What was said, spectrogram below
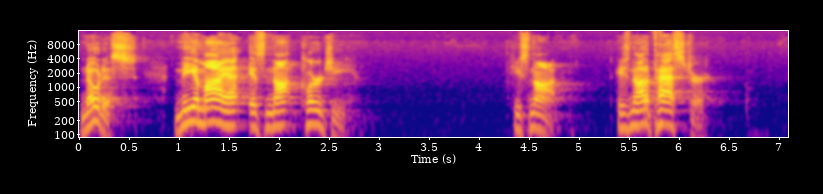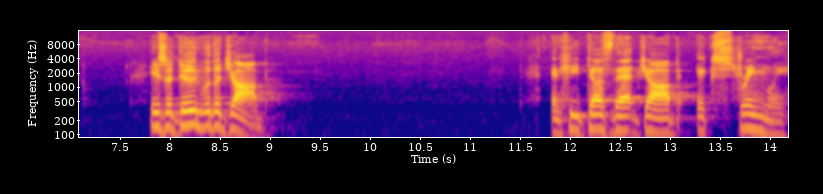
Notice, Nehemiah is not clergy. He's not. He's not a pastor. He's a dude with a job. And he does that job extremely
